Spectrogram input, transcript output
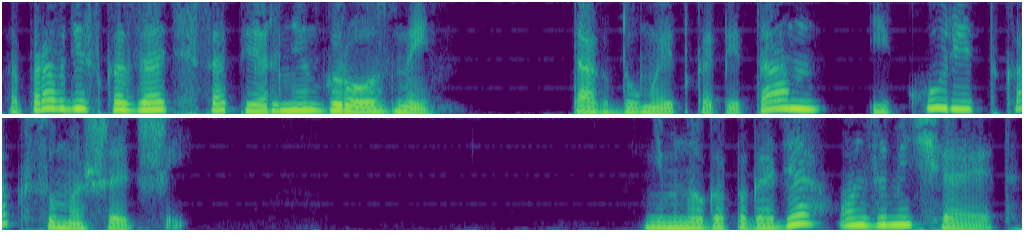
По правде сказать, соперник грозный. Так думает капитан и курит, как сумасшедший. Немного погодя, он замечает.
